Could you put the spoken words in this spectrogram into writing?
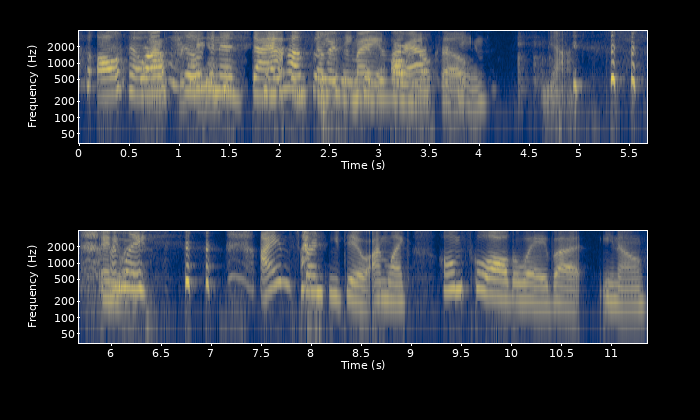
all hell We're all still gonna die Can't have fillers in my of our almond milk, though. aspartame. Yeah. Anyway. like, I am scrunchy too. I'm like homeschool all the way, but you know,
